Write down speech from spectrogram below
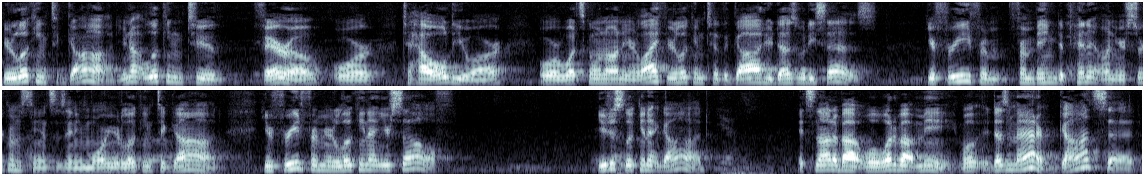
You're looking to God. You're not looking to Pharaoh or to how old you are or what's going on in your life, you're looking to the God who does what he says. You're freed from, from being dependent on your circumstances anymore. You're looking to God. You're freed from your looking at yourself. You're just looking at God. It's not about, well, what about me? Well, it doesn't matter. God said.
